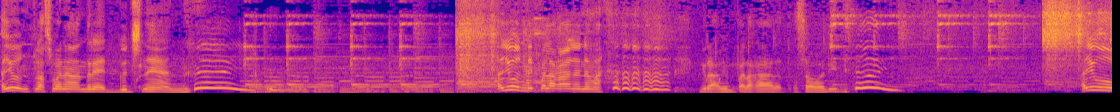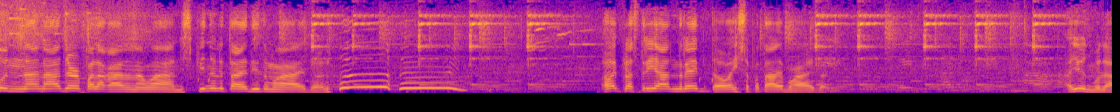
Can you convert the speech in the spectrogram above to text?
Ayun, plus 100. Goods na yan. Ayun, may palakana naman. Grabe yung palakana. Solid. Ayun, another palakana naman. Spin ulit tayo dito mga idol. okay, plus 300. Okay, isa pa tayo mga idol. Ayun, wala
